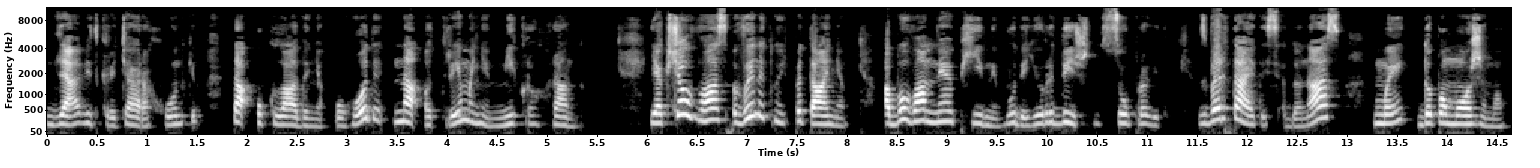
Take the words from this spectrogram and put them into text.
для відкриття рахунків та укладення угоди на отримання мікрогранту. Якщо у вас виникнуть питання або вам необхідний буде юридичний супровід, звертайтеся до нас, ми допоможемо.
